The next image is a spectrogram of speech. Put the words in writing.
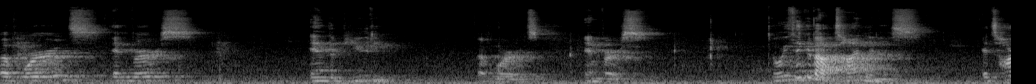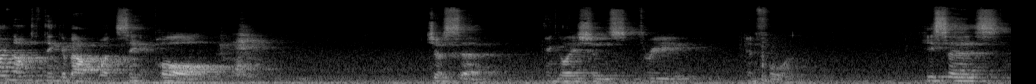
of words in verse and the beauty of words in verse. When we think about timeliness, it's hard not to think about what St. Paul just said in Galatians 3 and 4. He says,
